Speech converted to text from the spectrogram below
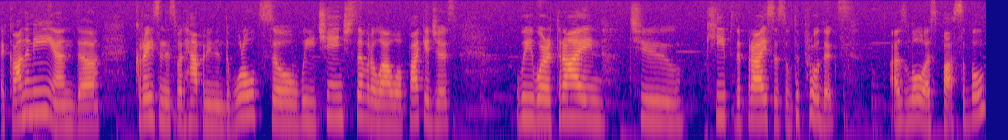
economy and uh, craziness what happening in the world. So we changed several our packages. We were trying to keep the prices of the products as low as possible.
